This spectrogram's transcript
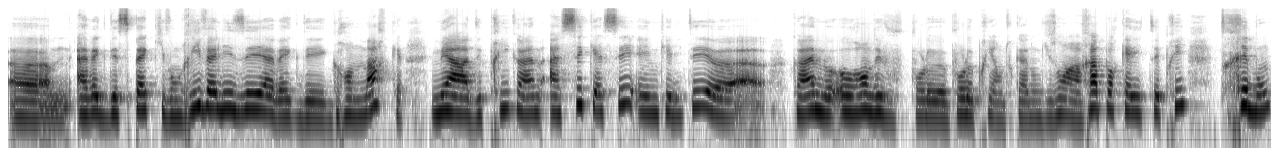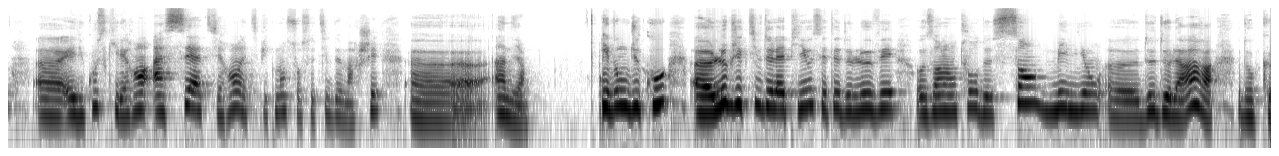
avec des specs qui vont rivaliser avec des grandes marques, mais à des prix quand même assez cassés et une qualité quand même au rendez-vous pour le, pour le prix en tout cas. Donc ils ont un rapport qualité-prix très bon euh, et du coup ce qui les rend assez attirants et typiquement sur ce type de marché euh, indien. Et donc du coup, euh, l'objectif de l'IPO, c'était de lever aux alentours de 100 millions de dollars. Donc,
